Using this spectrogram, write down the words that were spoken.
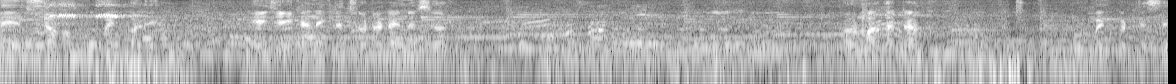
লেজ সহ মুভমেন্ট করে। এই যে এখানে একটা ছোট ডাইনোসর ওর মাথাটা মুভমেন্ট করতেছে।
